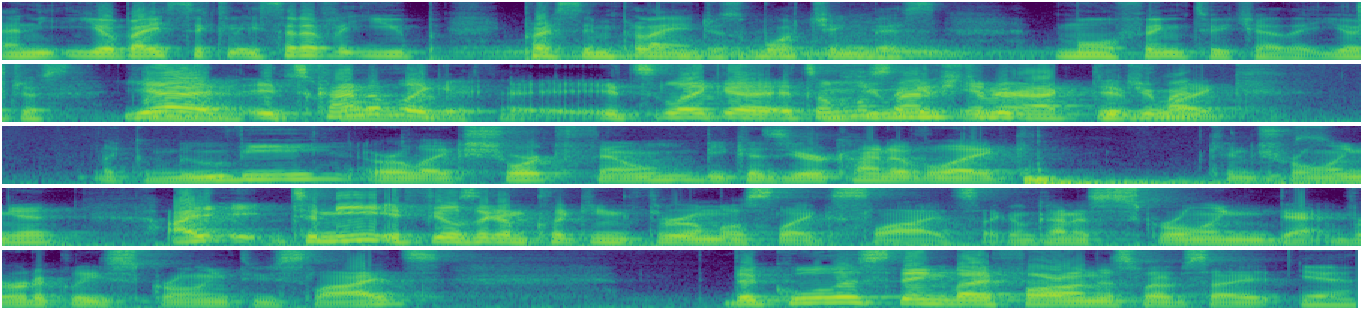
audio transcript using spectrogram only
and you're basically instead of you pressing play and just watching this morphing to each other, you're just Yeah, you know, it's kind of like everything. it's like a it's almost like an manage to re- interactive man- like like movie or like short film because you're kind of like controlling it. I it, to me it feels like I'm clicking through almost like slides. Like I'm kind of scrolling down, vertically scrolling through slides. The coolest thing by far on this website yeah.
